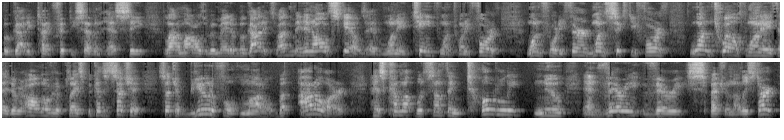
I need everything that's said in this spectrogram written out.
Bugatti Type 57 SC. A lot of models have been made of Bugattis. A lot made in all scales. They have 118th, 124th, 143rd, 164th, one twelfth, one eighth, and they're all over the place because it's such a such a beautiful model. But Auto Art has come up with something totally new and very, very special. Now they start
